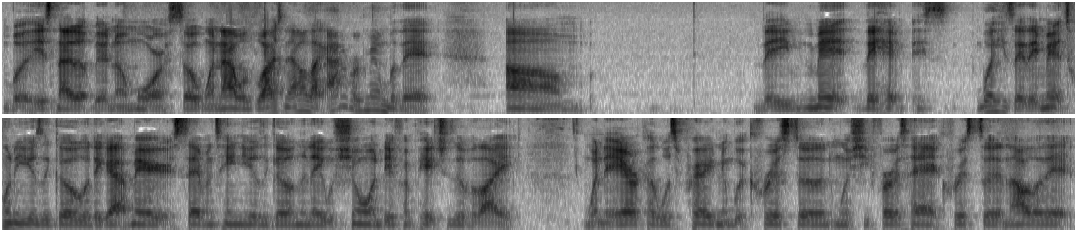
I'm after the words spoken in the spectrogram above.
but it's not up there no more. So when I was watching, I was like, I remember that. Um, they met. They had what he say they met 20 years ago they got married 17 years ago and then they were showing different pictures of like when erica was pregnant with krista and when she first had krista and all of that.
